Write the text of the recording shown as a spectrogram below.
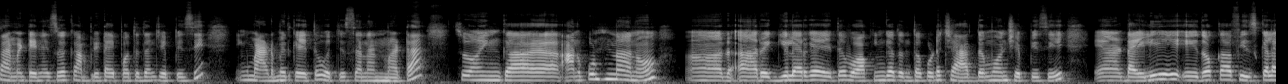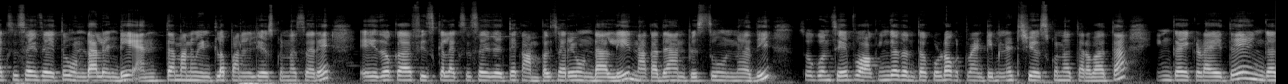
సైమంటేనియస్గా కంప్లీట్ అయిపోతుంది అని చెప్పేసి ఇంక మేడ మీదకి అయితే వచ్చేసాను అనమాట సో ఇంకా అనుకుంటున్నాను రెగ్యులర్గా అయితే వాకింగ్ అదంతా కూడా చేద్దాము అని చెప్పేసి డైలీ ఏదో ఒక ఫిజికల్ ఎక్సర్సైజ్ అయితే ఉండాలండి. ఎంత మనం ఇంట్లో పనులు చేసుకున్నా సరే ఏదో ఒక ఫిజికల్ ఎక్సర్సైజ్ అయితే కంపల్సరీ ఉండాలి. నాకు అదే అనిపిస్తూ ఉన్నది. సో కొంతసేపు వాకింగ్ అదంతా కూడా ఒక ట్వంటీ మినిట్స్ చేసుకున్న తర్వాత ఇంకా ఇక్కడ అయితే ఇంకా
